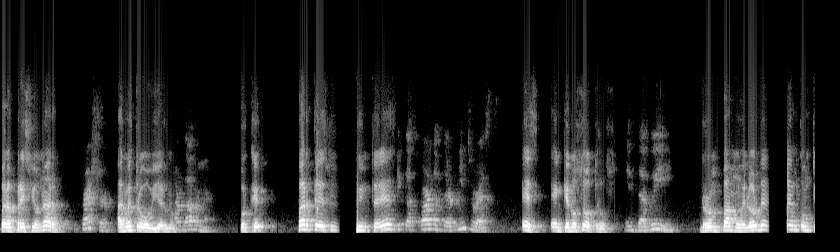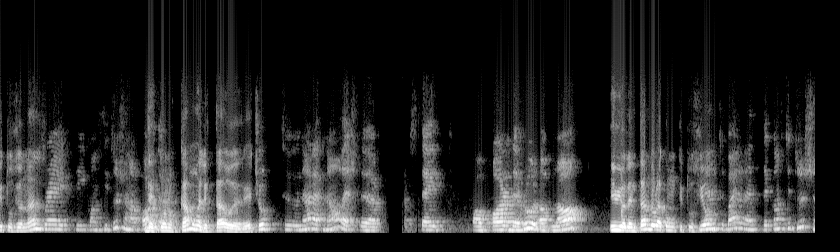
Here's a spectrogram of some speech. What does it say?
para presionar a nuestro gobierno, porque parte de su interés because part of their interest es en que nosotros rompamos el orden constitucional, break the constitutional order desconozcamos el Estado de Derecho to not acknowledge the state of or the rule of law y violentando la and Constitución, to violate the constitution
